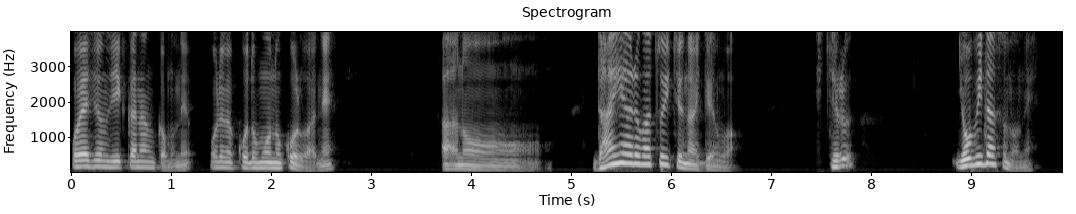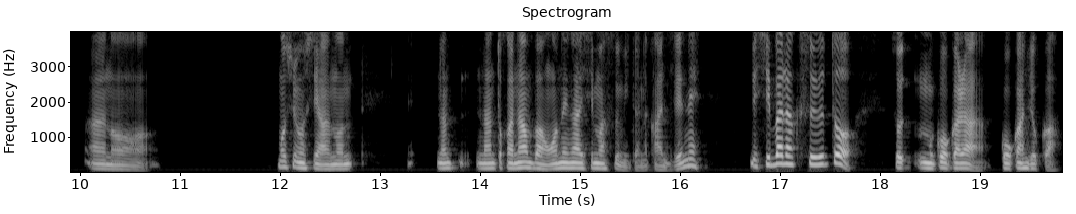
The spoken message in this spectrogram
親父の実家なんかもね、俺が子供の頃はね、あのー、ダイヤルがついてない電話。知ってる？呼び出すのね。あのー、もしもし、あの、なんとか何番お願いしますみたいな感じでね。で、しばらくすると、そ向こうから交換所か、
